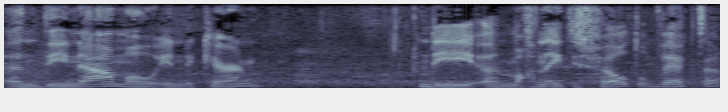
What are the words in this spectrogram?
een dynamo in de kern. Die een magnetisch veld opwekte.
